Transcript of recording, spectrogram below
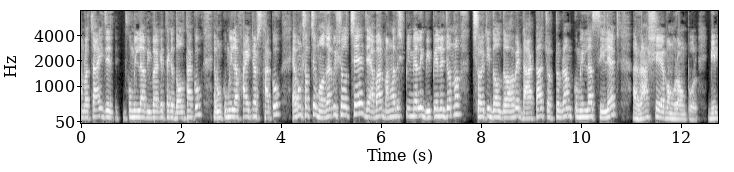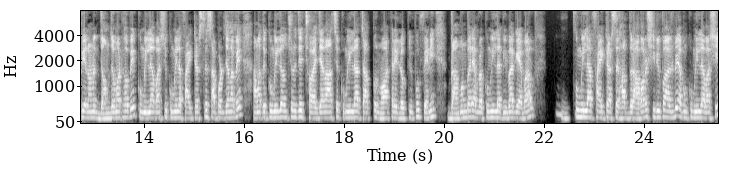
আমরা চাই যে কুমিল্লা বিভাগে থেকে দল থাকুক এবং কুমিল্লা ফাইটার্স থাকুক। এবং সবচেয়ে মজার বিষয় হচ্ছে যে আবার বাংলাদেশ প্রিমিয়ার লিগ বিপিএল এর জন্য ছয়টি দল দেওয়া হবে। ঢাকা, চট্টগ্রাম, কুমিল্লা, সিলেট, রাজশাহী এবং রংপুর। বিপিএল অনেক জমজমাট হবে। কুমিল্লাবাসী কুমিল্লা ফাইটার্সকে সাপোর্ট জানাবে। আমাদের কুমিল্লা অঞ্চলে যে ছয় জেলা আছে, কুমিল্লা, চাঁদপুর, নোয়াখালী, লক্ষ্মীপুর, ফেনী, ব্রাহ্মণবাড়ি, আমরা কুমিল্লা বিভাগে এবার কুমিল্লা ফাইটার্স এর হাত ধরে আবারও শিরোপা আসবে এবং কুমিল্লাবাসী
